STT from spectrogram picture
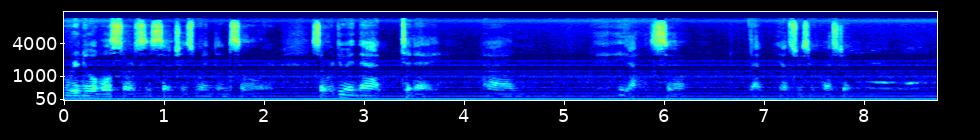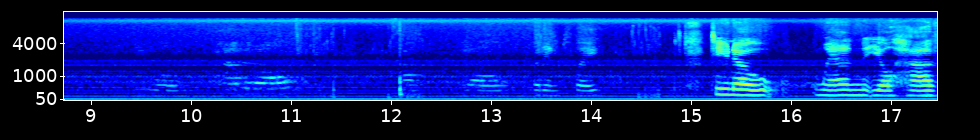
renewable sources such as wind and solar. So we're doing that today. Um, yeah, so that answers your question. Do you know when you'll have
